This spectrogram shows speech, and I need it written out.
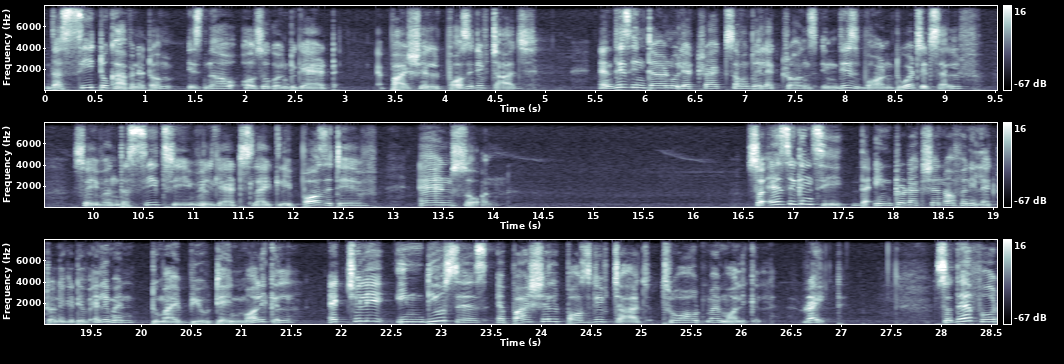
the C2 carbon atom is now also going to get a partial positive charge and this in turn will attract some of the electrons in this bond towards itself. So even the C3 will get slightly positive and so on. So as you can see, the introduction of an electronegative element to my butane molecule actually induces a partial positive charge throughout my molecule, right? So therefore,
